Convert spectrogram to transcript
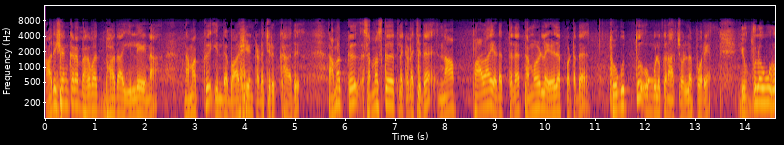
ஆதிசங்கர பகவத் பாதா இல்லைன்னா நமக்கு இந்த பாஷ்யம் கிடச்சிருக்காது. நமக்கு சமஸ்கிருதத்தில் கிடச்சத நான் பல இடத்துல தமிழில் எழுதப்பட்டதை தொகுத்து உங்களுக்கு நான் சொல்ல போகிறேன் இவ்வளவு ஒரு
